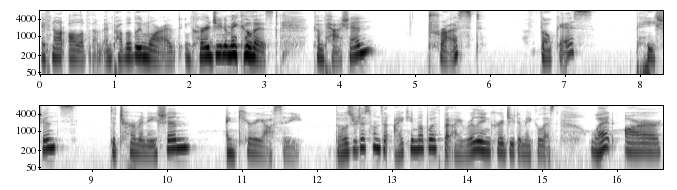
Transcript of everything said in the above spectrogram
if not all of them, and probably more. I would encourage you to make a list compassion, trust, focus, patience, determination, and curiosity. Those are just ones that I came up with, but I really encourage you to make a list. What are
